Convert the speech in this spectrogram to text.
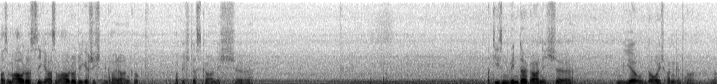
aus dem, Auto, die aus dem Auto die Geschichten keiner anguckt, habe ich das gar nicht, äh, diesen Winter gar nicht äh, mir und euch angetan. Ne.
